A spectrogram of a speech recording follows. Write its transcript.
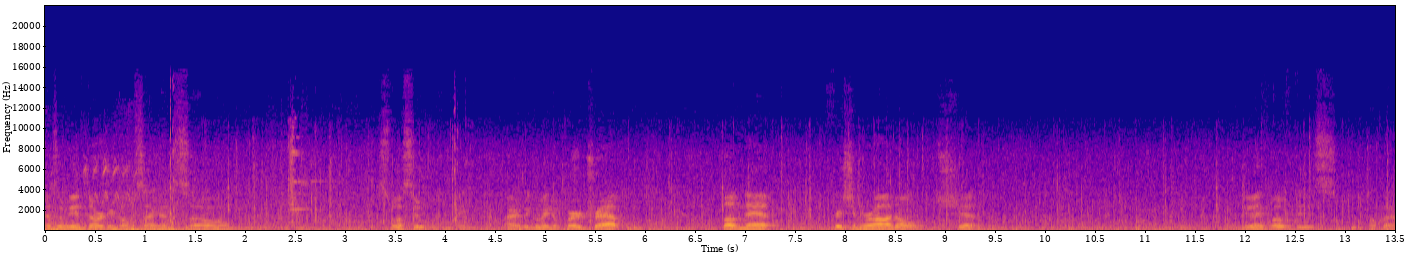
That's gonna be in dark in a couple seconds, so just wanna see what we can make. Alright, we can make a bird trap, bug net, fishing rod, oh shit. We can make both these. Okay.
